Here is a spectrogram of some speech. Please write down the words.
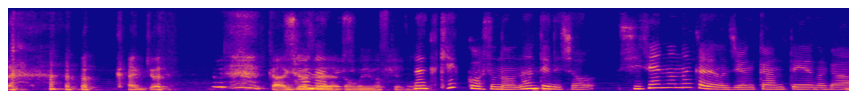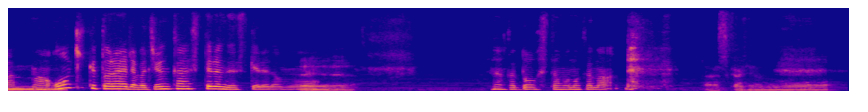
環境で環境次第だと思いますけど。なんか結構その、なんて言うんでしょう。自然の中での循環っていうのが、うん。まあ大きく捉えれば循環してるんですけれども、えなんかどうしたものかなって。え確かにあのー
